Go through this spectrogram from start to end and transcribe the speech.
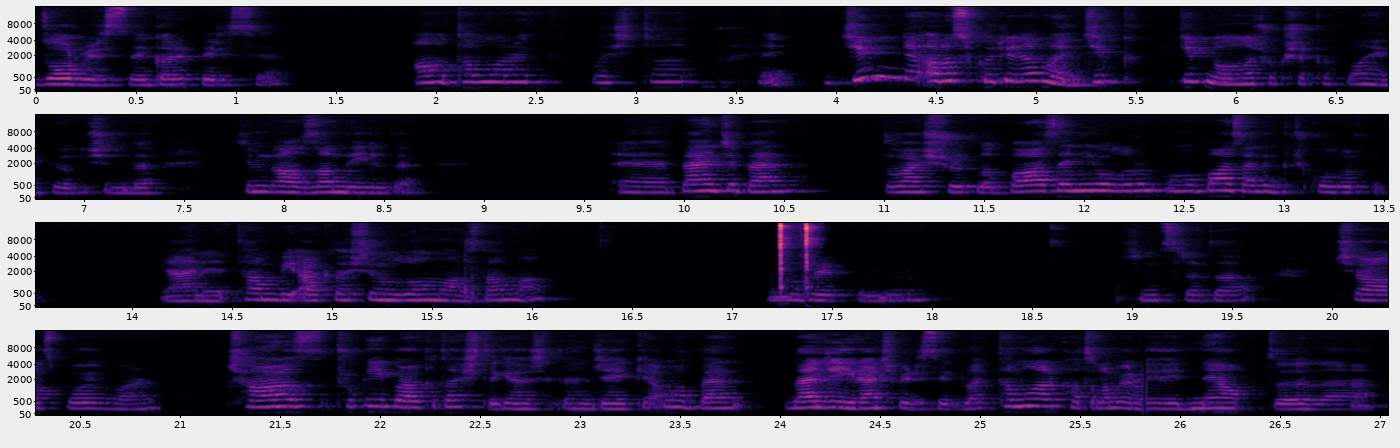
Zor birisi, garip birisi. Ama tam olarak başta yani Jim'le arası kötüydü ama Jim, Jim de ona çok şaka falan yapıyordu şimdi. Jim de azdan değildi. Ee, bence ben Dwight Schrute'la bazen iyi olurum ama bazen de gıcık olurdum. Yani tam bir arkadaşlığımız olmazdı ama onu buraya koyuyorum. Şimdi sırada Charles Boyle var. Charles çok iyi bir arkadaştı gerçekten J.K. ama ben bence iğrenç birisiydi. Bak, tam olarak hatırlamıyorum ee, ne yaptığını,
